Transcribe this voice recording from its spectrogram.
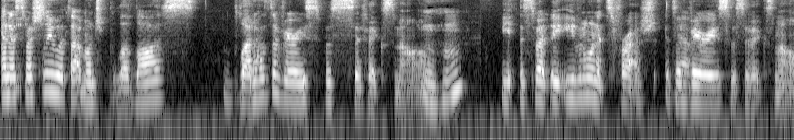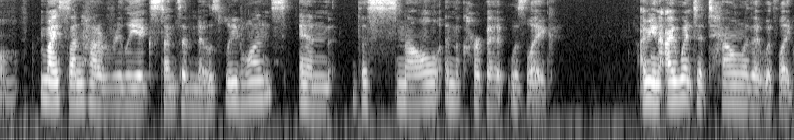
and especially with that much blood loss, blood has a very specific smell. Mm-hmm. even when it's fresh, it's a very specific smell. My son had a really extensive nosebleed once, and the smell in the carpet was like. I mean, I went to town with it with like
